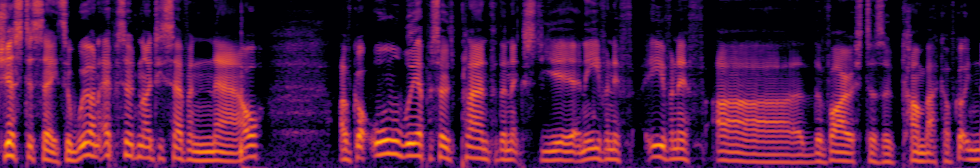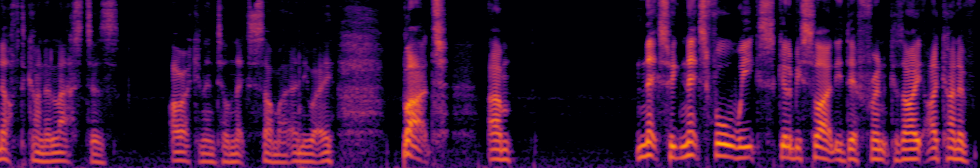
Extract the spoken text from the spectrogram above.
just to say, so we're on episode 97 now. I've got all the episodes planned for the next year, and even if even if uh, the virus does a comeback, I've got enough to kind of last us, I reckon, until next summer anyway. But um, next week, next four weeks, going to be slightly different because I, I kind of,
